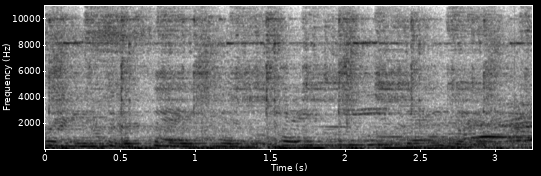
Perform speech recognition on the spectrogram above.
Bringing to the stage Miss Casey Davis.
